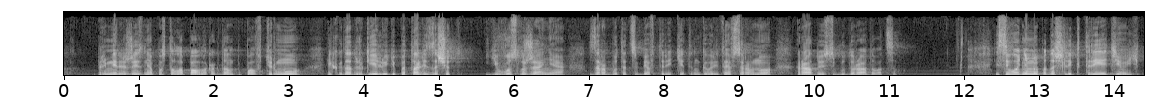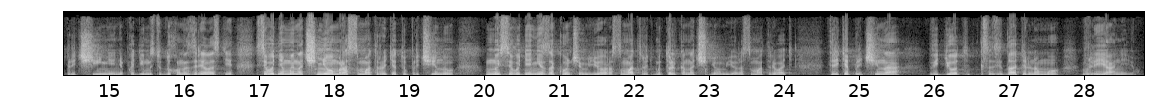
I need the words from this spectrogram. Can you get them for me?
примере жизни апостола Павла, когда он попал в тюрьму, и когда другие люди пытались за счет его служения заработать себе авторитет. Он говорит, я все равно радуюсь и буду радоваться. И сегодня мы подошли к третьей причине необходимости духовной зрелости. Сегодня мы начнем рассматривать эту причину. Мы сегодня не закончим ее рассматривать, мы только начнем ее рассматривать. Третья причина ведет к созидательному влиянию.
